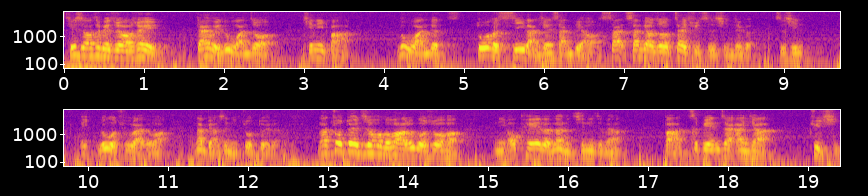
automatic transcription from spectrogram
其实要特别重要，所以待会录完之后，请你把录完的。多的 C 栏先删掉，删删掉之后再去执行这个执行，诶，如果出来的话，那表示你做对了。那做对之后的话，如果说哈你 OK 了，那你请你怎么样？把这边再按下聚齐，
